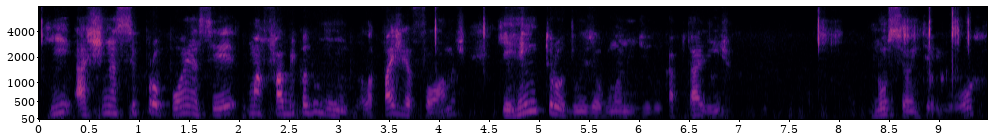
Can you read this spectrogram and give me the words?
que a China se propõe a ser uma fábrica do mundo. Ela faz reformas que reintroduz, alguma medida, o capitalismo no seu interior,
